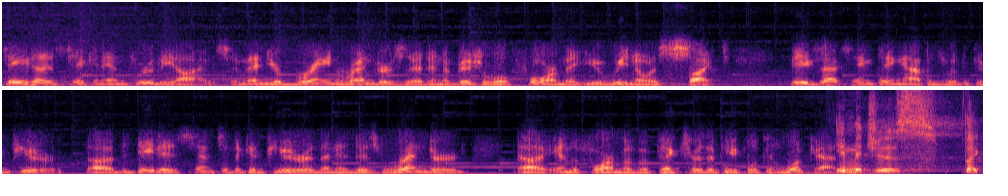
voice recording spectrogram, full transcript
data is taken in through the eyes, and then your brain renders it in a visual form that you we know as sight. The exact same thing happens with the computer. Uh, the data is sent to the computer, and then it is rendered uh, in the form of a picture that people can look at. Images, like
